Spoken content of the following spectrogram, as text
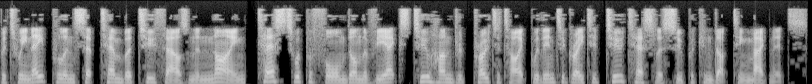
Between April and September 2009, tests were performed on the VX200 prototype with integrated 2 Tesla superconducting magnets.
